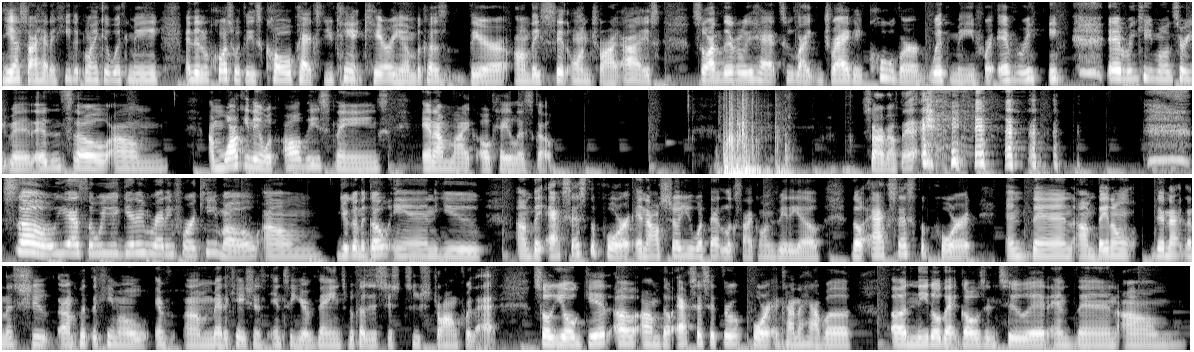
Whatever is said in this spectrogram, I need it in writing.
yeah, so I had a heated blanket with me, and then of course with these cold packs, you can't carry them because they're um they sit on dry ice. So I literally had to like drag a cooler with me for every every chemo treatment, and so um I'm walking in with all these things, and I'm like, okay, let's go. Sorry about that. so yeah so when you're getting ready for a chemo um you're gonna go in you um they access the port and i'll show you what that looks like on video. They'll access the port and then um they don't they're not gonna shoot um put the chemo um, medications into your veins because it's just too strong for that. So you'll get a um they'll access it through a port and kind of have a a needle that goes into it and then um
